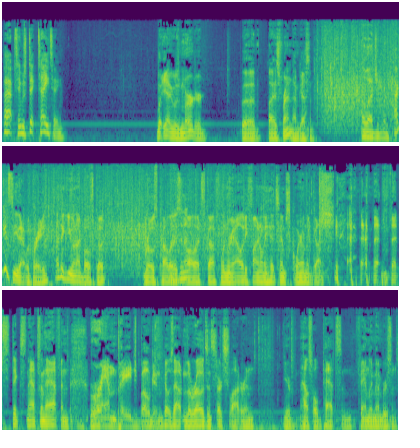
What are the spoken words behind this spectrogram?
Perhaps he was dictating. But yeah, he was murdered uh, by his friend, I'm guessing. Allegedly. I could see that with Brady. I think you and I both could. Rose colors, Isn't all that stuff. When reality finally hits him square in the gut, that, that, that stick snaps in half, and Rampage Bogan goes out into the roads and starts slaughtering your household pets and family members. And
